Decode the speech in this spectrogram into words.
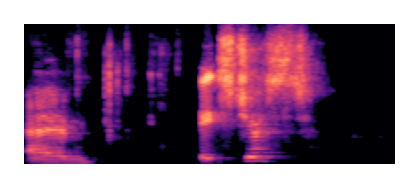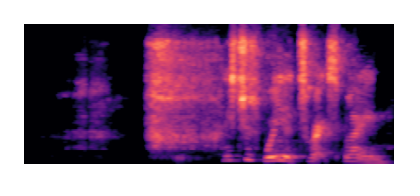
Um, it's just, it's just weird to explain.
